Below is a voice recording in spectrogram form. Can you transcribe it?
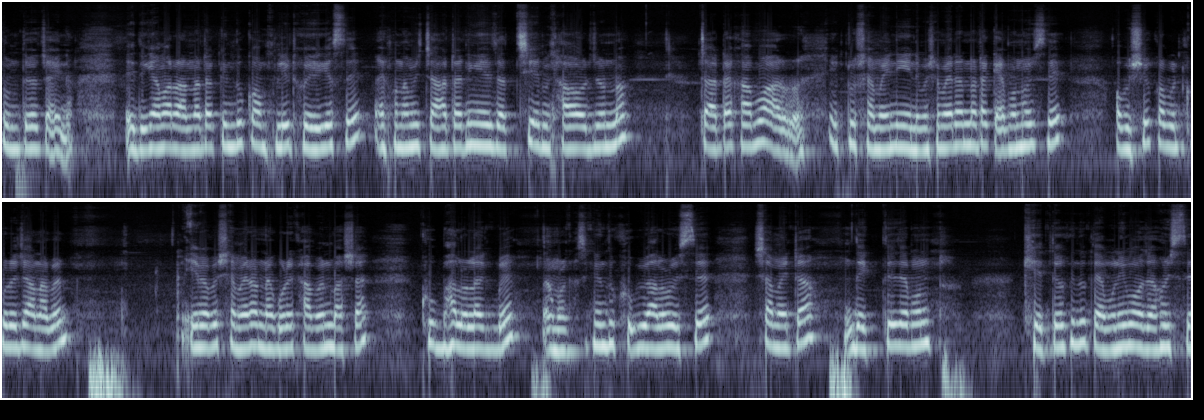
শুনতেও চাই না। এদিকে আমার রান্নাটা কিন্তু কমপ্লিট হয়ে গেছে। এখন আমি চাটা নিয়ে যাচ্ছি, আমি খাওয়ার জন্য। চাটা খাব আর একটু সময় নিয়ে নেব। সময় রান্নাটা কেমন হয়েছে অবশ্যই কমেন্ট করে জানাবেন। এভাবে শ্যামে রান্না করে খাবেন বাসায়, খুব ভালো লাগবে। আমার কাছে কিন্তু খুবই ভালো হয়েছে শ্যামাইটা দেখতে যেমন, খেতেও কিন্তু তেমনই মজা হয়েছে।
